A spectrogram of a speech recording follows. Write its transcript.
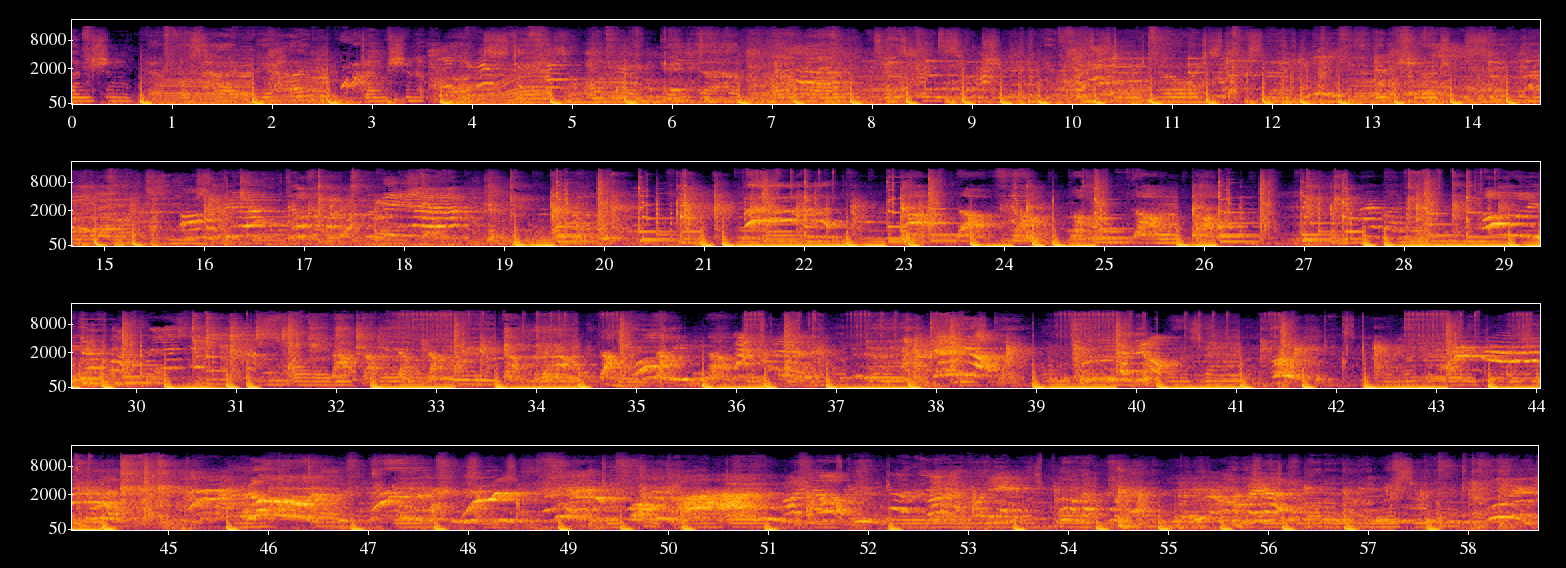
attention. Devils hide behind redemption. Love stays a one-way gate to hell. Okay.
